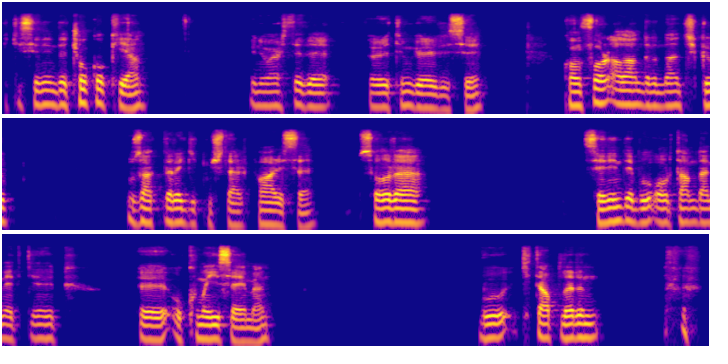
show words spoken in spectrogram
ikisinin de çok okuyan, üniversitede öğretim görevlisi, konfor alanlarından çıkıp uzaklara gitmişler Paris'e. Sonra senin de bu ortamdan etkilenip e, okumayı sevmen, bu kitapların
